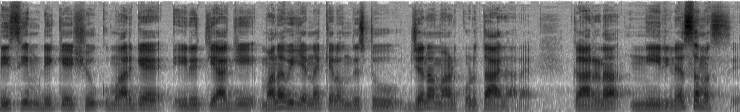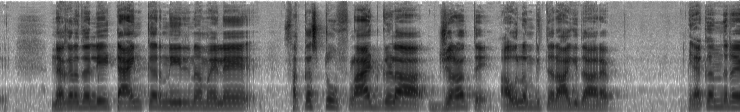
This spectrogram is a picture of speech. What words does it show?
D C M D K ಶಿವಕುಮಾರ್ಗೆ ಈ ರೀತಿಯಾಗಿ ಮನವಿಯನ್ನು ಕೆಲವೊಂದಿಷ್ಟು ಜನ ಮಾಡಿಕೊಳ್ತಾ ಇದ್ದಾರೆ. ಕಾರಣ ನೀರಿನ ಸಮಸ್ಯೆ. ನಗರದಲ್ಲಿ ಟ್ಯಾಂಕರ್ ನೀರಿನ ಮೇಲೆ ಸಾಕಷ್ಟು ಫ್ಲ್ಯಾಟ್ಗಳ ಜನತೆ ಅವಲಂಬಿತರಾಗಿದ್ದಾರೆ. ಯಾಕಂದರೆ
